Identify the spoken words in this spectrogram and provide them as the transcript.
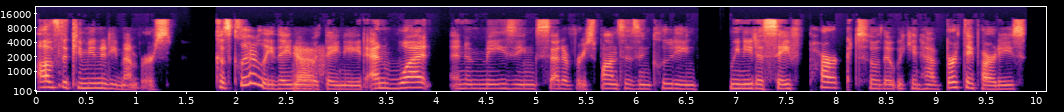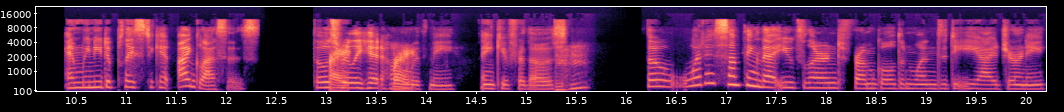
of the community members because clearly they know what they need. And what an amazing set of responses, including we need a safe park so that we can have birthday parties, and we need a place to get eyeglasses. Those right. really hit home right. with me. Thank you for those. Mm-hmm. So, what is something that you've learned from Golden One's DEI journey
